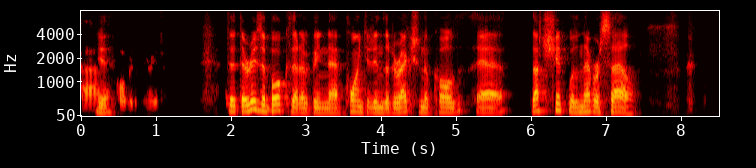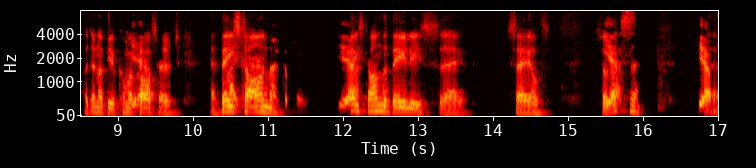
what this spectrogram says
uh, yeah. over the period. There is a book that I've been uh, pointed in the direction of called uh, "That Shit Will Never Sell." I don't know if you've come yeah. across it, uh, based on yeah. based on the Bailey's uh, sales. So yes, uh, yeah,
